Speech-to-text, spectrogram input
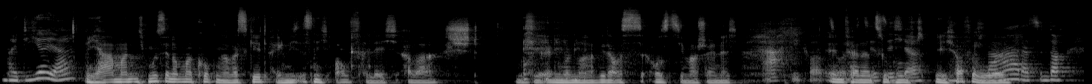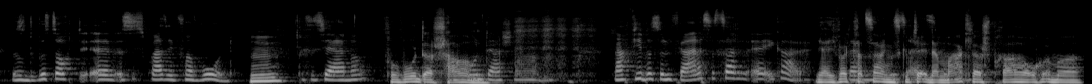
Bei dir, ja? Ja, Mann, ich muss ja noch mal gucken, aber es geht eigentlich, ist nicht auffällig, aber scht, muss ich irgendwann mal wieder aus, ausziehen wahrscheinlich. Ach, die Kotze. In ferner Zukunft. sicher. Ich hoffe ja, wohl. Klar, das sind doch, das du bist doch, äh, es ist quasi verwohnt. Hm, Das ist ja, ne? verwohnter Charme. Verwohnter Charme. Nach vier bis fünf Jahren ist es dann äh, egal. Ja, ich wollte gerade sagen, es gibt ja in der. Maklersprache auch immer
